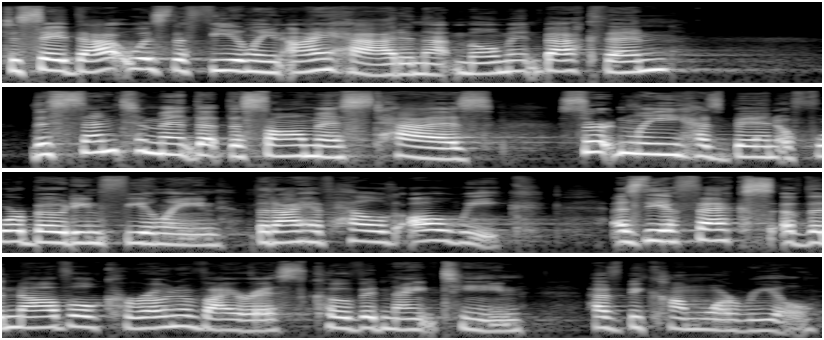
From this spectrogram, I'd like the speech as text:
to say that was the feeling I had in that moment back then, the sentiment that the psalmist has certainly has been a foreboding feeling that I have held all week as the effects of the novel coronavirus, COVID 19, have become more real.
